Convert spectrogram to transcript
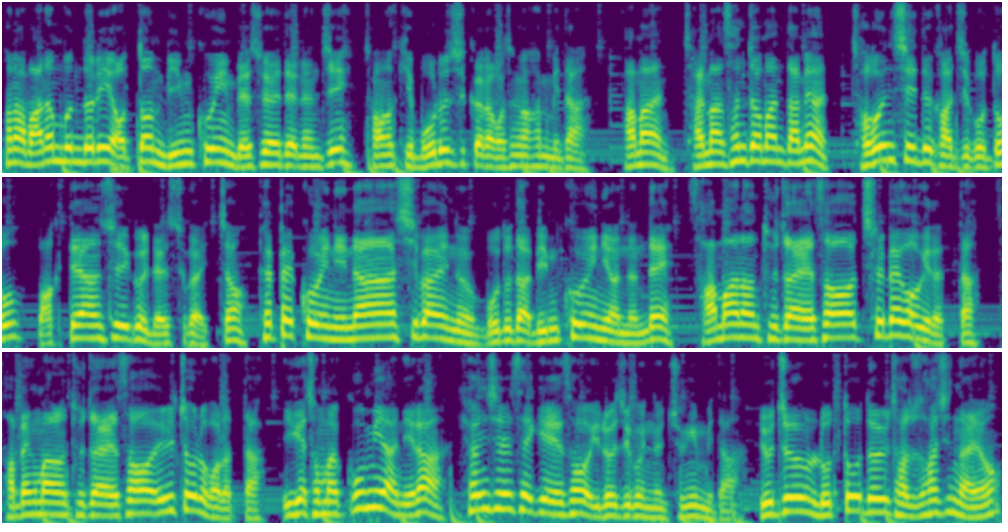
하나 많은 분들이 어떤 밈코인 매수해야 되는지 정확히 모르실 거라고 생각합니다. 다만 잘만 선점한다면 적은 시드 가지고도 막대한 수익을 낼 수가 있죠. 페페코인이나 시바이누 모두 다 밈코인이었는데 4만 원 투자해서 700억이 됐다. 400만 원 투자해서 1조를 벌었다. 이게 정말 꿈이 아니라 현실 세계에서 이루어지고 있는 중입니다. 요즘 로또들 자주 사시나요?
